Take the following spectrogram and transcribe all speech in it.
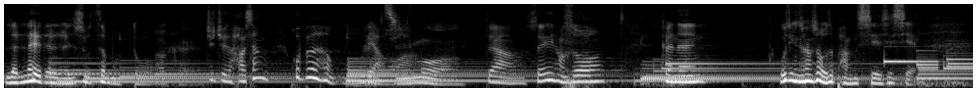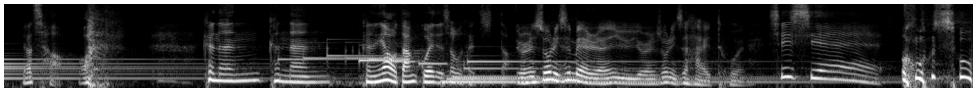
人类的人数这么多就觉得好像会不会很无聊寂啊？寞，对啊，所以想说，可能吴景川说我是螃蟹，谢谢，不要吵。可能可能可能要我当龟的时候我才知道。有人说你是美人鱼，有人说你是海豚，谢谢 乌苏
